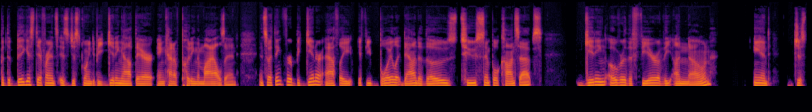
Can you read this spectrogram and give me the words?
But the biggest difference is just going to be getting out there and kind of putting the miles in. And so I think for a beginner athlete, if you boil it down to those two simple concepts, getting over the fear of the unknown and just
